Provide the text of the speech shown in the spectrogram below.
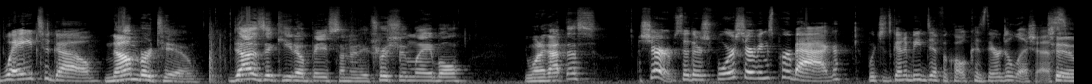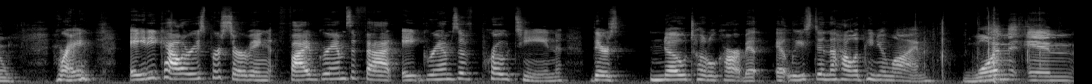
way to go. Number two, does it keto based on a nutrition label? You want to got this? Sure. So there's four servings per bag, which is going to be difficult because they're delicious. Two. Right? 80 calories per serving, 5 grams of fat, 8 grams of protein. There's no total carb, at, least in the jalapeno lime. One in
